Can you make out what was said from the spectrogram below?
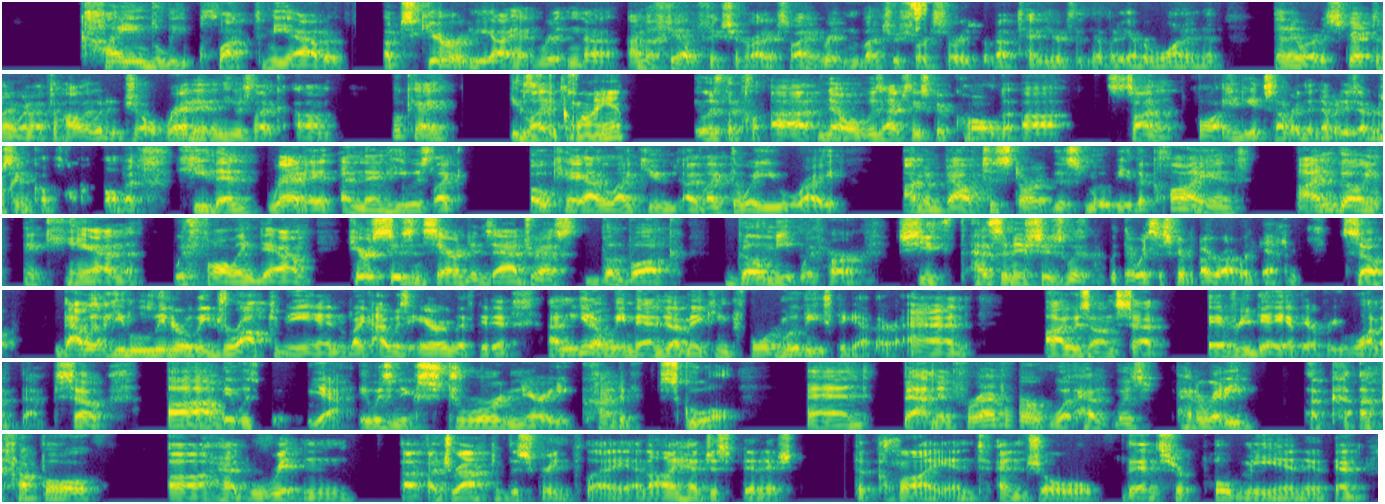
kindly plucked me out of obscurity. I had written a, I'm a failed fiction writer. So I had written a bunch of short stories for about 10 years that nobody ever wanted. And then I wrote a script and I went out to Hollywood and Joel read it and he was like, um, okay. He liked the client. It was the, uh, no, it was actually a script called, uh, Silent Fall, Indian Summer that nobody's ever okay. seen called Silent Fall. But he then read it and then he was like, okay, I like you. I like the way you write. I'm about to start this movie. The client, I'm going to Cannes with Falling Down. Here's Susan Sarandon's address, the book. go meet with her. She has some issues with, there was a script by Robert Getty. So that was, he literally dropped me in, like I was airlifted in. And, you know, we ended up making four movies together. And I was on set every day of every one of them. So uh, wow. it was, yeah, it was an extraordinary kind of school. And Batman Forever what had was had already a, a couple uh, had written a, a, draft of the screenplay, and I had just finished the client, and Joel then sort of pulled me in, and, and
